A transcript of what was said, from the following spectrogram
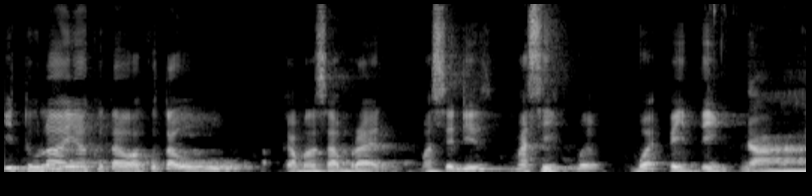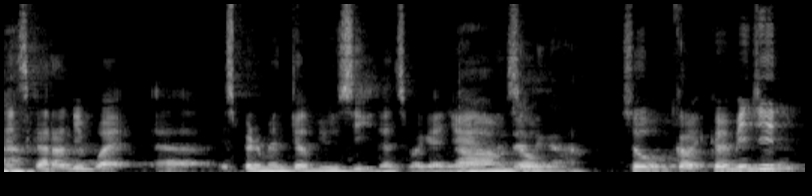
itulah yang aku tahu. Aku tahu Kamal Sabran masa dia masih buat painting Ya. dan sekarang dia buat uh, experimental music dan sebagainya. Ah, so so kau, kau imagine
